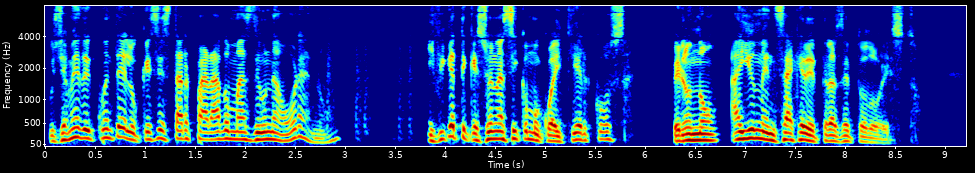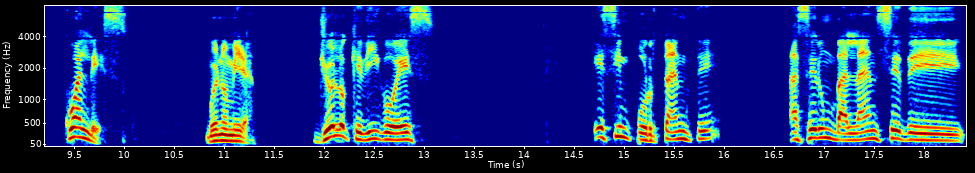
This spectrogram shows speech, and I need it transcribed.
pues ya me doy cuenta de lo que es estar parado más de una hora, ¿no? Y fíjate que suena así como cualquier cosa, pero no, hay un mensaje detrás de todo esto. ¿Cuál es? Bueno, mira, yo lo que digo es, es importante hacer un balance de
